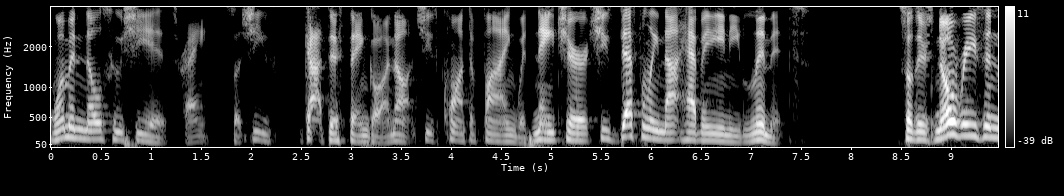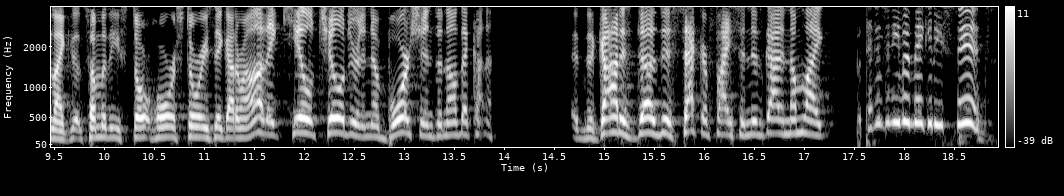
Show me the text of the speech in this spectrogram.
Woman knows who she is, right? So she's got this thing going on. She's quantifying with nature. She's definitely not having any limits. So there's no reason, like some of these sto- horror stories they got around, oh, they kill children and abortions and all that kind of. And the goddess does this sacrifice and this God, and I'm like, but that doesn't even make any sense.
